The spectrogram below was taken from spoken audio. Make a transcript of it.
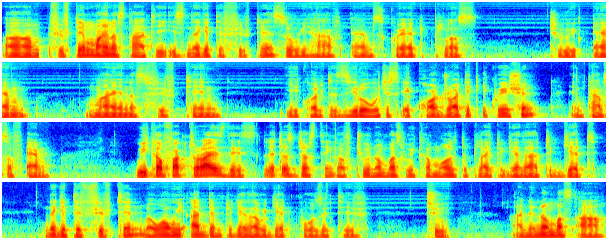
um, 15 minus 30 is negative 15 so we have m squared plus 2m minus 15 equal to 0 which is a quadratic equation in terms of m. We can factorize this. Let us just think of two numbers we can multiply together to get negative 15 but when we add them together we get positive 2 and the numbers are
